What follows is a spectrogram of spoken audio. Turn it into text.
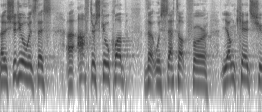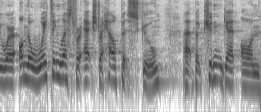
Now, The Studio was this uh, after school club that was set up for young kids who were on the waiting list for extra help at school uh, but couldn't get on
